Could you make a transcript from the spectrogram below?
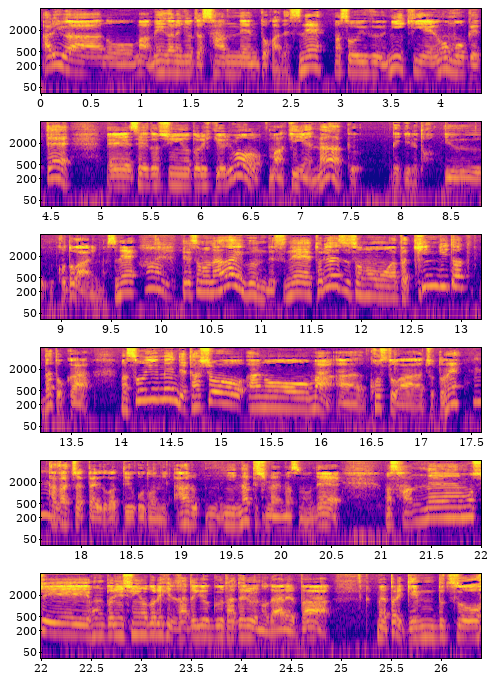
あるいは、あの、まあ、銘柄によっては3年とかですね、まあ、そういうふうに期限を設けて、えー、制度信用取引よりも、まあ、期限長く、できるということがありますね。はいで、その長い分ですね、とりあえずその、やっぱり金利だだとか、まあ、そういう面で多少、あの、まあ、あコストがちょっとね、かかっちゃったりとかっていうことにある、になってしまいますので、まあ、3年もし本当に信用取引で縦玉立てるのであれば、まあ、やっぱり現物を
